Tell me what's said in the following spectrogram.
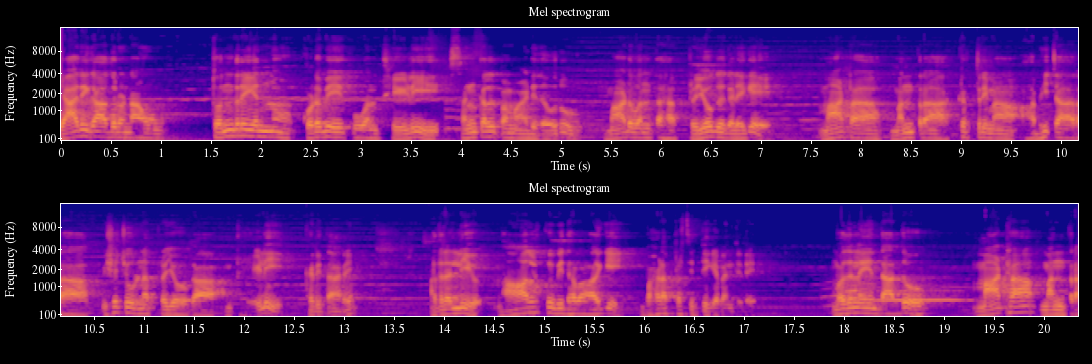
ಯಾರಿಗಾದರೂ ನಾವು ತೊಂದರೆಯನ್ನು ಕೊಡಬೇಕು ಅಂತ ಹೇಳಿ ಸಂಕಲ್ಪ ಮಾಡಿದವರು ಮಾಡುವಂತಹ ಪ್ರಯೋಗಗಳಿಗೆ ಮಾಟ, ಮಂತ್ರ, ಕೃತ್ರಿಮ, ಅಭಿಚಾರ, ವಿಷಚೂರ್ಣ ಪ್ರಯೋಗ ಅಂತ ಹೇಳಿ ಕರೀತಾರೆ. ಅದರಲ್ಲಿ ನಾಲ್ಕು ವಿಧವಾಗಿ ಬಹಳ ಪ್ರಸಿದ್ಧಿಗೆ ಬಂದಿದೆ. ಮೊದಲನೆಯದಾದ್ದು ಮಾಠ ಮಂತ್ರ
